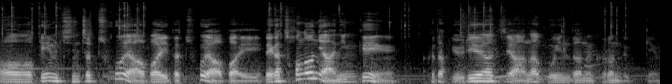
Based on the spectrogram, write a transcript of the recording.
아 게임 진짜 초야바이다 초야바이. 내가 천 원이 아닌 게 그닥 유리하지 않아 보인다는 그런 느낌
